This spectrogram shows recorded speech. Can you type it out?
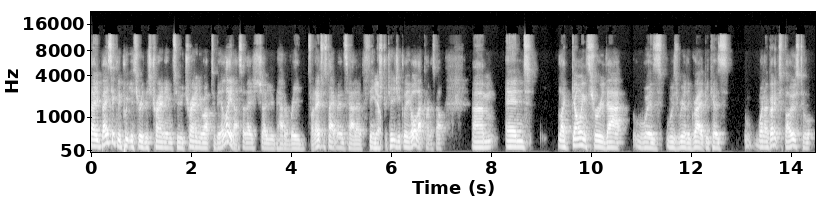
they basically put you through this training to train you up to be a leader. So they show you how to read financial statements, how to think yep. strategically, all that kind of stuff. Um, and like going through that was was really great because when I got exposed to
